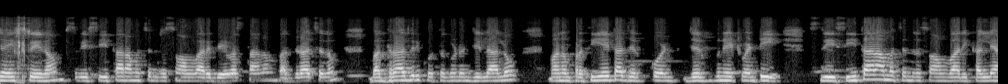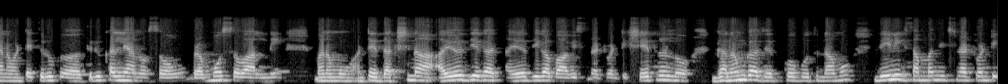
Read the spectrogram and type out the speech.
జై శ్రీరామ్. శ్రీ సీతారామచంద్ర స్వామి వారి దేవస్థానం భద్రాచలం భద్రాద్రి కొత్తగూడెం జిల్లాలో మనం ప్రతి ఏటా జరుపుకో జరుపుకునేటువంటి శ్రీ సీతారామచంద్ర స్వామి వారి కళ్యాణం అంటే తిరు తిరుకల్యాణోత్సవం బ్రహ్మోత్సవాలని మనము అంటే దక్షిణ అయోధ్యగా అయోధ్యగా భావిస్తున్నటువంటి క్షేత్రంలో ఘనంగా జరుపుకోబోతున్నాము. దీనికి సంబంధించినటువంటి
